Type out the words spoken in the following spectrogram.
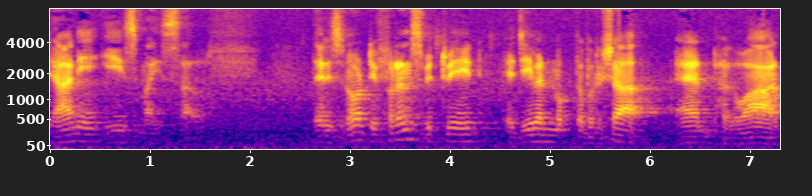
Jnani is myself. There is no difference between a Jivan Mukta Purusha and Bhagavan.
